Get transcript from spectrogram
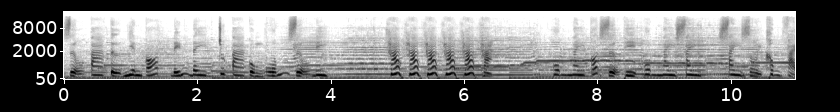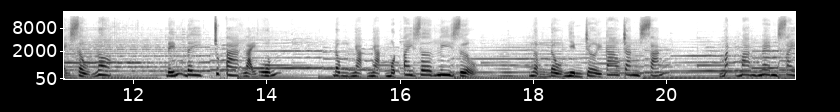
rượu ta tự nhiên có, đến đây chúng ta cùng uống rượu đi. Ha ha ha ha ha ha. Hôm nay có rượu thì hôm nay say, say rồi không phải sầu lo. Đến đây chúng ta lại uống. Đồng nhạc nhạc một tay dơ ly rượu. Ngẩng đầu nhìn trời cao trăng sáng. Mắt mang men say.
